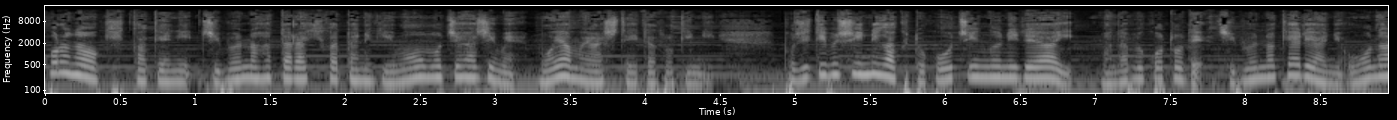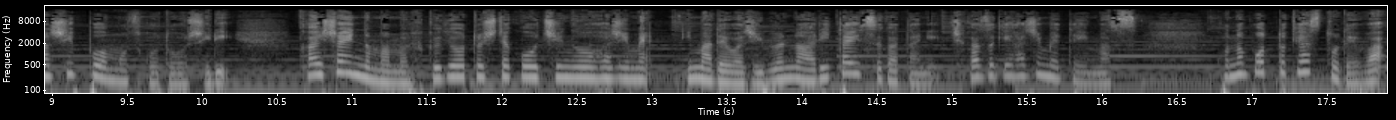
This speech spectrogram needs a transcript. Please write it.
コロナをきっかけに自分の働き方に疑問を持ち始め、もやもやしていた時に、ポジティブ心理学とコーチングに出会い、学ぶことで自分のキャリアにオーナーシップを持つことを知り、会社員のまま副業としてコーチングを始め、今では自分のありたい姿に近づき始めています。このポッドキャストでは、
